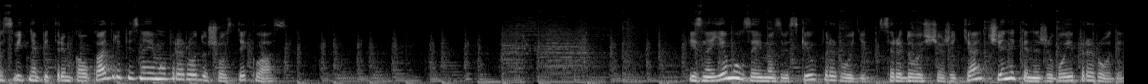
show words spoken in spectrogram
Освітня підтримка у кадрі пізнаємо природу 6 клас. Пізнаємо взаємозв'язки у природі, середовище життя, чинники неживої природи.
